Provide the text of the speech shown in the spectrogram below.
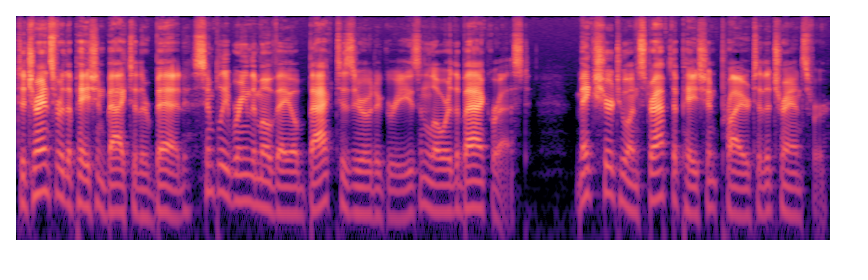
To transfer the patient back to their bed, simply bring the Moveo back to 0 degrees and lower the backrest. Make sure to unstrap the patient prior to the transfer.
